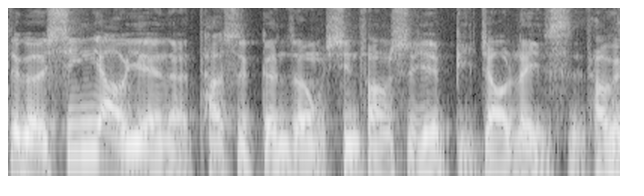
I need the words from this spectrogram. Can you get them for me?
这个新药业呢，它是跟这种新创事业比较类似，它会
